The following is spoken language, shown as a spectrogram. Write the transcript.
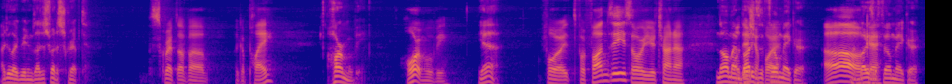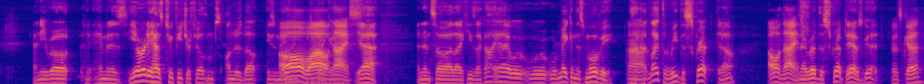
I do like readings. I just read a script, Script of a like a play, horror movie. horror movie Yeah. for for funsies, or you're trying to. No, my buddy's a for it. filmmaker. Oh, My buddy's okay. a filmmaker. And he wrote him and his. He already has two feature films under his belt. He's amazing. Oh, wow, nice. Yeah. And then so I like he's like, oh yeah, we're we're, we're making this movie. Uh-huh. like, I'd like to read the script, you know. oh, nice. And I read the script. Yeah, it was good, it was good.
